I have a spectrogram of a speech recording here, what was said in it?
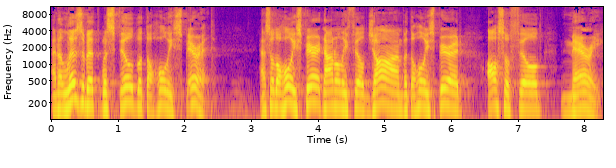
And Elizabeth was filled with the Holy Spirit. And so the Holy Spirit not only filled John, but the Holy Spirit also filled Mary.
